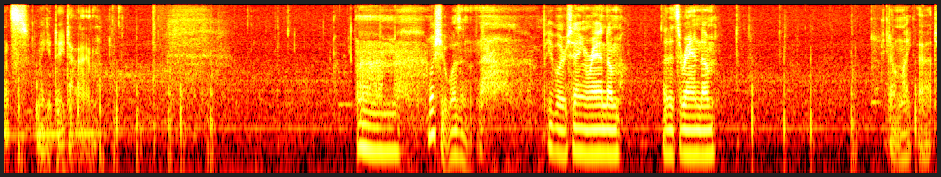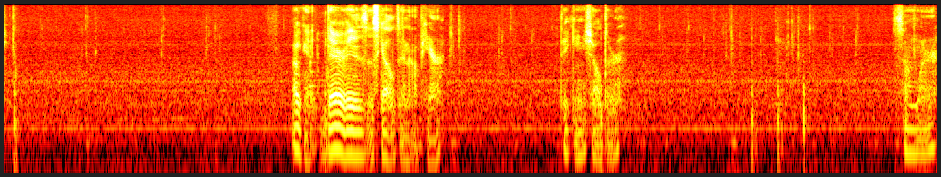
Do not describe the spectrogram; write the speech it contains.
Let's make it daytime. Um, I wish it wasn't. People are saying random that it's random. Don't like that. Okay, there is a skeleton up here. Taking shelter. Somewhere.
